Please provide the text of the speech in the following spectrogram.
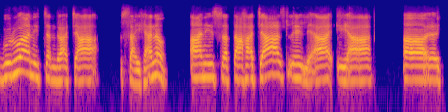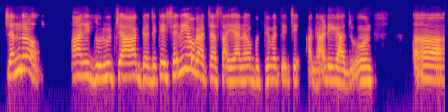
गुरु आणि चंद्राच्या साह्यानं आणि स्वतःच्या असलेल्या या अं, चंद्र आणि गुरुच्या गजकेशरी योगाच्या साह्यानं बुद्धिमत्तेची आघाडी गाजून अं,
